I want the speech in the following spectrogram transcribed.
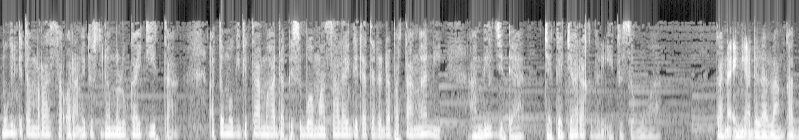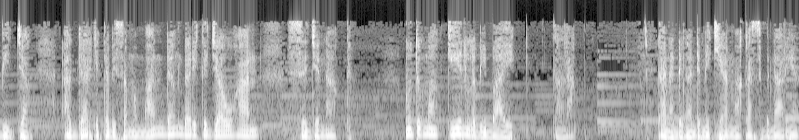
Mungkin kita merasa orang itu sudah melukai kita, atau mungkin kita menghadapi sebuah masalah yang kita tidak dapat tangani. Ambil jeda, jaga jarak dari itu semua. Karena ini adalah langkah bijak agar kita bisa memandang dari kejauhan sejenak untuk makin lebih baik kelak. Karena dengan demikian maka sebenarnya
